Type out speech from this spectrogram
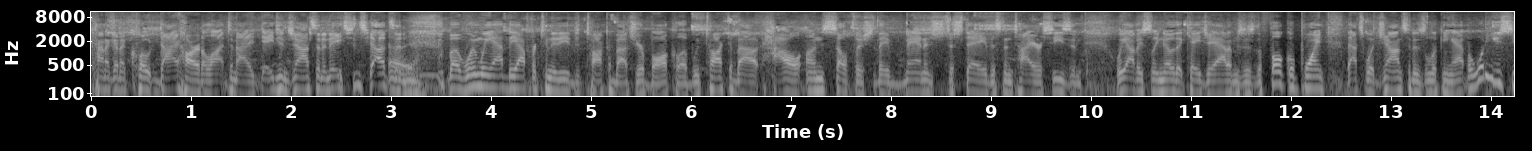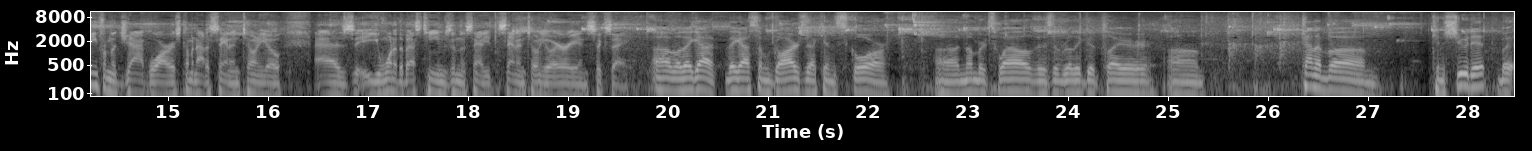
kind of going to quote Die Hard a lot tonight, Agent Johnson and Agent Johnson. Oh, yeah. But when we have the opportunity to talk about your ball club, we've talked about how unselfish they've managed to stay this entire season. We obviously know that KJ Adams is the focal point. That's what Johnson is looking at. But what do you see from the Jaguars coming out of San Antonio as you one of the best teams in the San, San Antonio area in 6A? Uh, well, they got they got some guards that can score. Uh, number 12 is a really good player. Um, kind of um, can shoot it, but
